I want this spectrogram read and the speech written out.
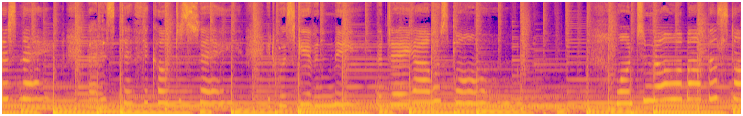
mother's name that is difficult to say. It was given me the day I was born. Want to know about the stories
